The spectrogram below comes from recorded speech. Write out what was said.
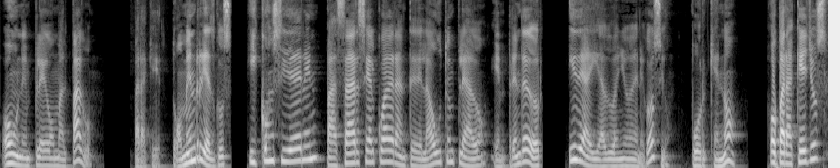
o un empleo mal pago para que tomen riesgos y consideren pasarse al cuadrante del autoempleado emprendedor y de ahí a dueño de negocio. ¿Por qué no? O para aquellos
